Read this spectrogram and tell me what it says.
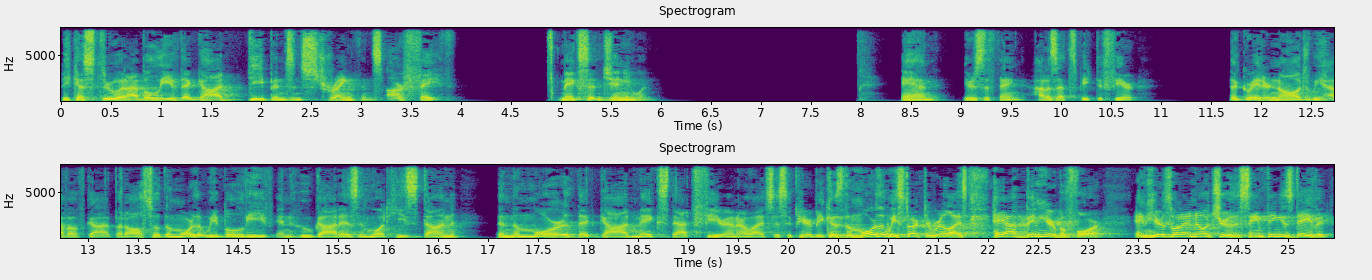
because through it, I believe that God deepens and strengthens our faith, makes it genuine. And here's the thing how does that speak to fear? The greater knowledge we have of God, but also the more that we believe in who God is and what He's done, then the more that God makes that fear in our lives disappear. Because the more that we start to realize, hey, I've been here before, and here's what I know true the same thing as David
